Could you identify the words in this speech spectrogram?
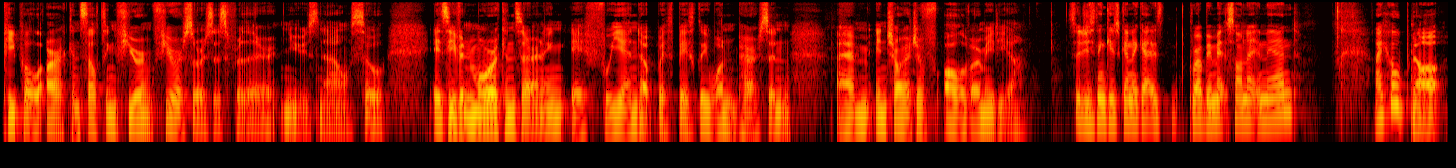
people are consulting fewer and fewer sources for their news now. So it's even more concerning if we end up with basically one person um, in charge of all of our media. So do you think he's going to get his grubby mitts on it in the end? I hope not.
